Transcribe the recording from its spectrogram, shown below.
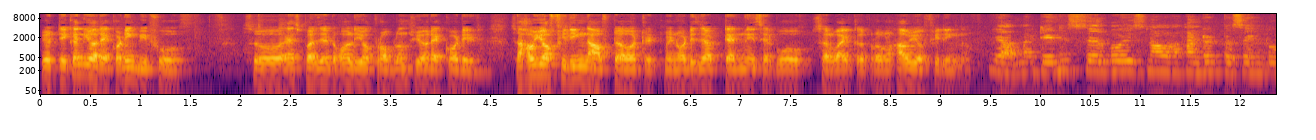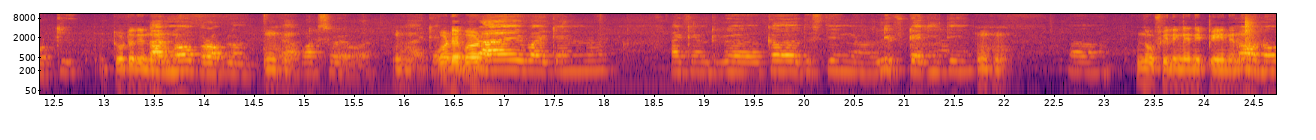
you have taken your recording before. So as per that, all your problems you have recorded. So how you are feeling now after our treatment? What is your tennis elbow cervical problem? How you are feeling now? Yeah, my tennis elbow is now 100% okay. Totally normal. no problem Mhm. yeah, whatsoever. Mhm. I can What about- drive, I can, I can uh, this thing, uh, lift anything. hmm Uh, No feeling any pain and no, all. no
